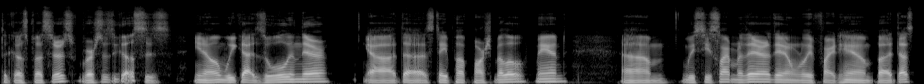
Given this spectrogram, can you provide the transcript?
the Ghostbusters versus the Ghosts. You know, we got Zuul in there, uh, the Stay Puft Marshmallow Man. Um, we see Slimer there. They don't really fight him, but that's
